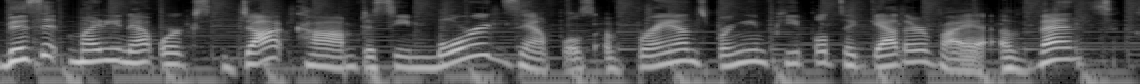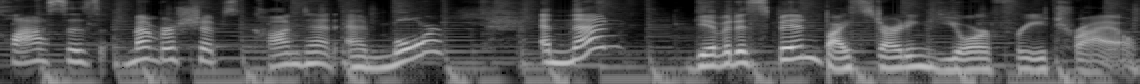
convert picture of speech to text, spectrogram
Visit mightynetworks.com to see more examples of brands bringing people together via events, classes, memberships, content, and more. And then Give it a spin by starting your free trial.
